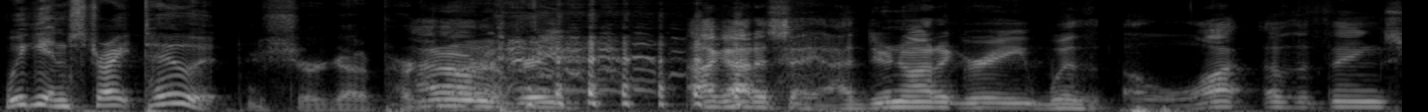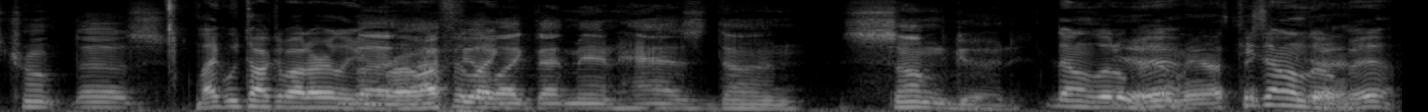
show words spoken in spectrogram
We getting straight to it. You sure got a pretty I don't mind. agree. I gotta say, I do not agree with a lot of the things Trump does. Like we talked about earlier, But bro. I, I, feel like, that man has done some good. done a little Yeah, bit. man, I think- He's done a little yeah. bit.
